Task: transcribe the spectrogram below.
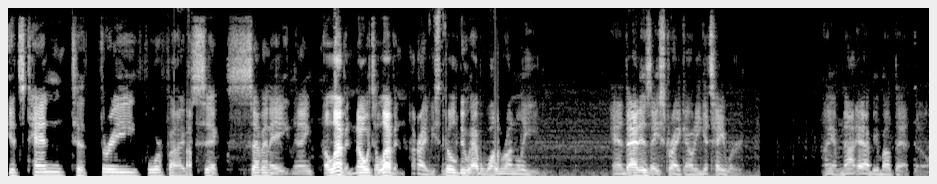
it's 10 to 3, 4, 5, 6, 7, 8, 9, 11. No, it's 11. All right, we still do have a one run lead. And that is a strikeout. He gets Heyward. I am not happy about that, though.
